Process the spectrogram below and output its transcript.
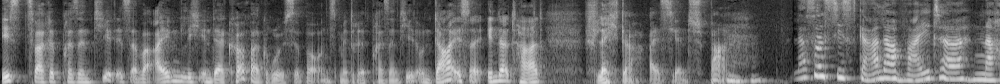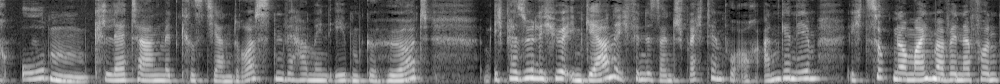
ist zwar repräsentiert, ist aber eigentlich in der Körpergröße bei uns mit repräsentiert. Und da ist er in der Tat schlechter als Jens Spahn. Mhm. Lass uns die Skala weiter nach oben klettern mit Christian Drosten. Wir haben ihn eben gehört. Ich persönlich höre ihn gerne. Ich finde sein Sprechtempo auch angenehm. Ich zuck nur manchmal, wenn er von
